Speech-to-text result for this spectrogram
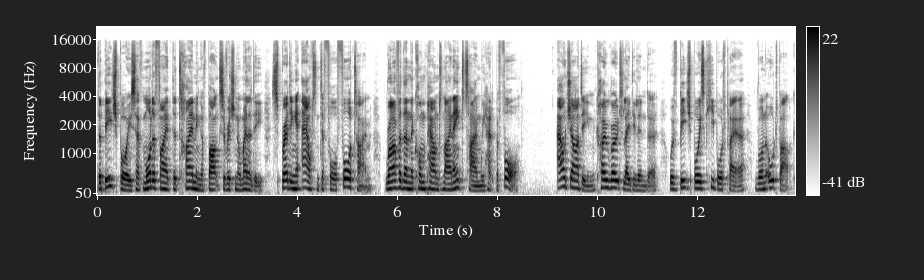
The Beach Boys have modified the timing of Bach's original melody, spreading it out into 4 4 time, rather than the compound 9 8 time we had before. Al Jardine co wrote Lady Linda with Beach Boys keyboard player Ron Altbach.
